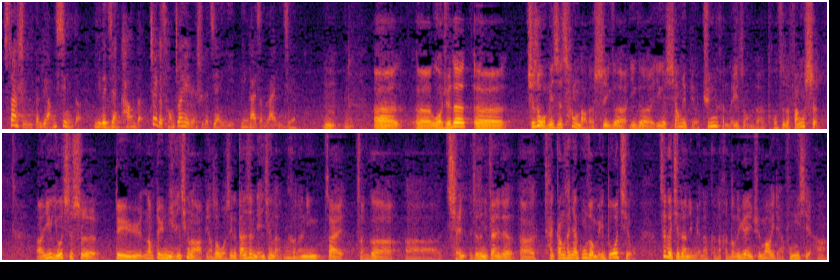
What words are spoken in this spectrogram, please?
算是一个良性的、一个健康的？这个从专业人士的建议应该怎么来理解？嗯嗯。呃呃，我觉得呃，其实我们一直倡导的是一个一个一个相对比较均衡的一种的投资的方式，呃，尤尤其是对于那么对于年轻人啊，比方说我是一个单身年轻人，可能您在整个呃前就是你在你的呃参刚参加工作没多久这个阶段里面呢，可能很多人愿意去冒一点风险啊，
